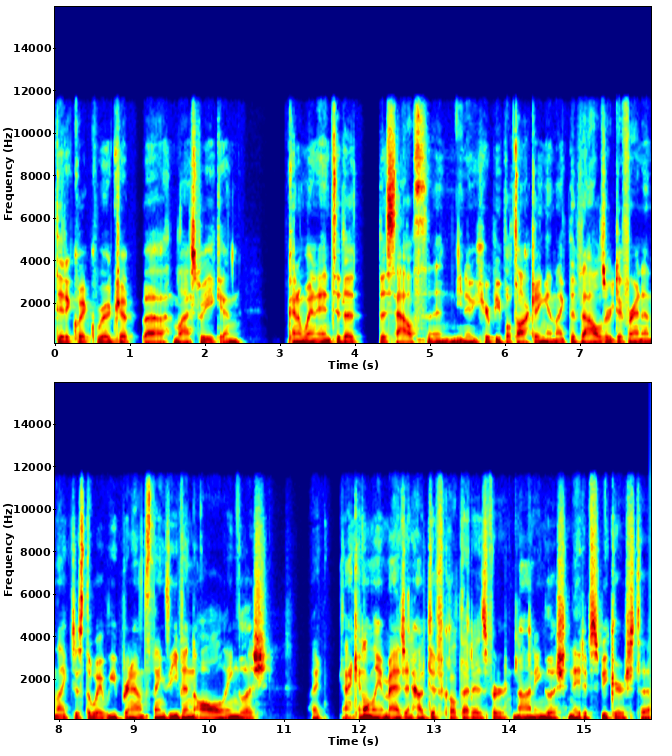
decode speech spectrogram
did a quick road trip uh, last week and kind of went into the the South, and you know, you hear people talking, and like the vowels are different, and like just the way we pronounce things, even all English. Like I can only imagine how difficult that is for non-English native speakers to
